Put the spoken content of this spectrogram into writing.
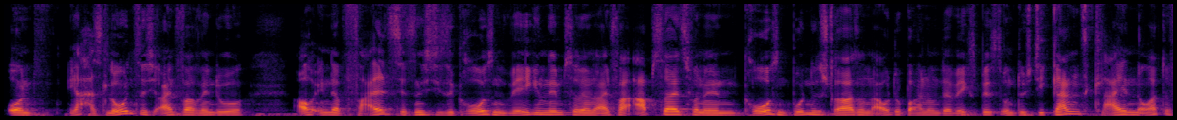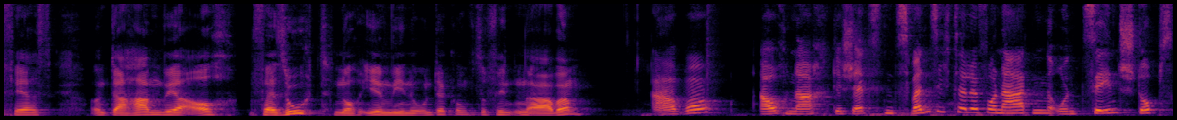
und ja, es lohnt sich einfach, wenn du auch in der Pfalz jetzt nicht diese großen Wege nimmst, sondern einfach abseits von den großen Bundesstraßen und Autobahnen unterwegs bist und durch die ganz kleinen Orte fährst. Und da haben wir auch versucht, noch irgendwie eine Unterkunft zu finden, aber. Aber auch nach geschätzten 20 Telefonaten und 10 Stops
